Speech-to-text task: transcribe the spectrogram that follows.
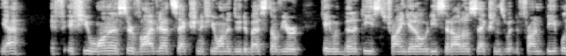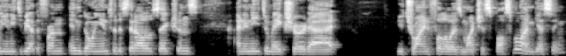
yeah, if if you want to survive that section, if you want to do the best of your capabilities to try and get over these sterrato sections with the front people, you need to be at the front in going into the sterrato sections, and you need to make sure that you try and follow as much as possible. I'm guessing.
